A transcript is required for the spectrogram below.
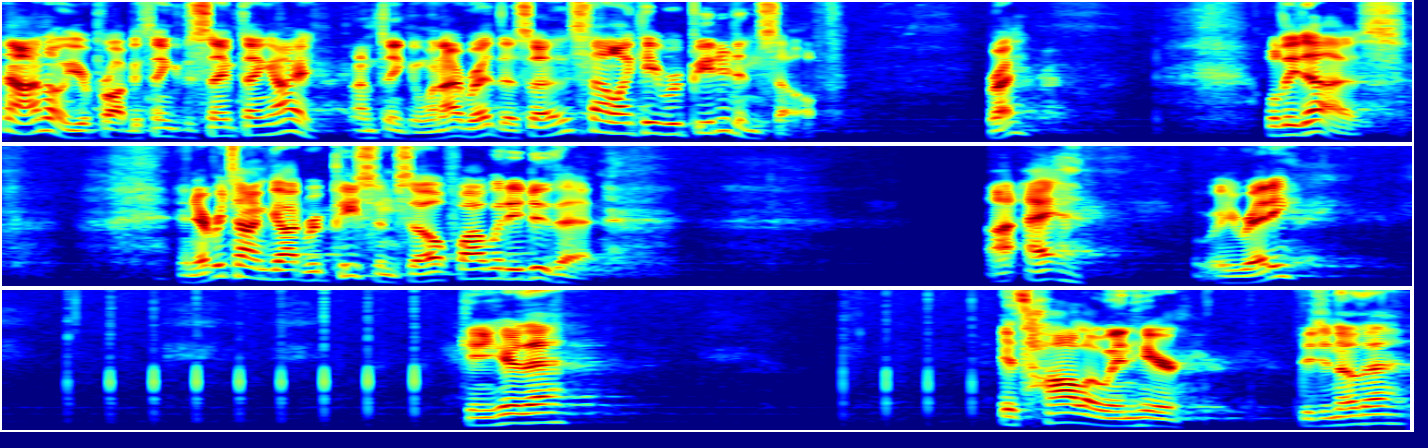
Now, I know you're probably thinking the same thing I, I'm thinking. When I read this, oh, it sounded like he repeated himself, right? Well, he does. And every time God repeats himself, why would he do that? I, I, are you ready? Can you hear that? It's hollow in here. Did you know that?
